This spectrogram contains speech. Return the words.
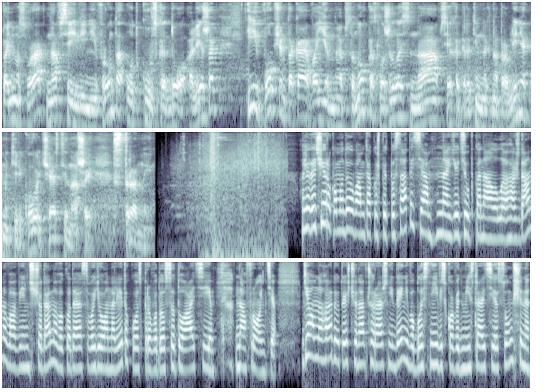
понес враг на всей линии фронта от Курска до Олешек. И, в общем, такая военная обстановка сложилась на всех оперативных направлениях материковой части нашей страны. Глядачі рекомендую вам також підписатися на YouTube канал Олега Жданова. Він щоденно викладає свою аналітику з приводу ситуації на фронті. Я вам нагадую, те, що на вчорашній день в обласній військовій адміністрації Сумщини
